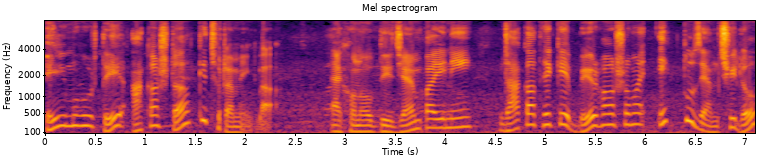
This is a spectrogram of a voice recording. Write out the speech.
এই মুহূর্তে আকাশটা কিছুটা মেঘলা। এখন অবধি জ্যাম পাইনি। ঢাকা থেকে বের হওয়ার সময় একটু জ্যাম ছিল।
